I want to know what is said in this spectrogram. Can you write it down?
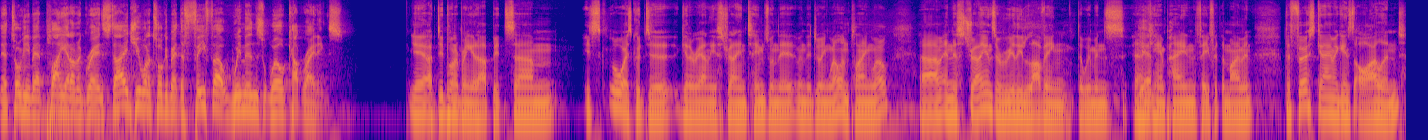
Now, talking about playing out on a grand stage, you want to talk about the FIFA Women's World Cup ratings. Yeah, I did want to bring it up. It's um, it's always good to get around the Australian teams when they're when they're doing well and playing well. Um, and the Australians are really loving the women's uh, yep. campaign in FIFA at the moment. The first game against Ireland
